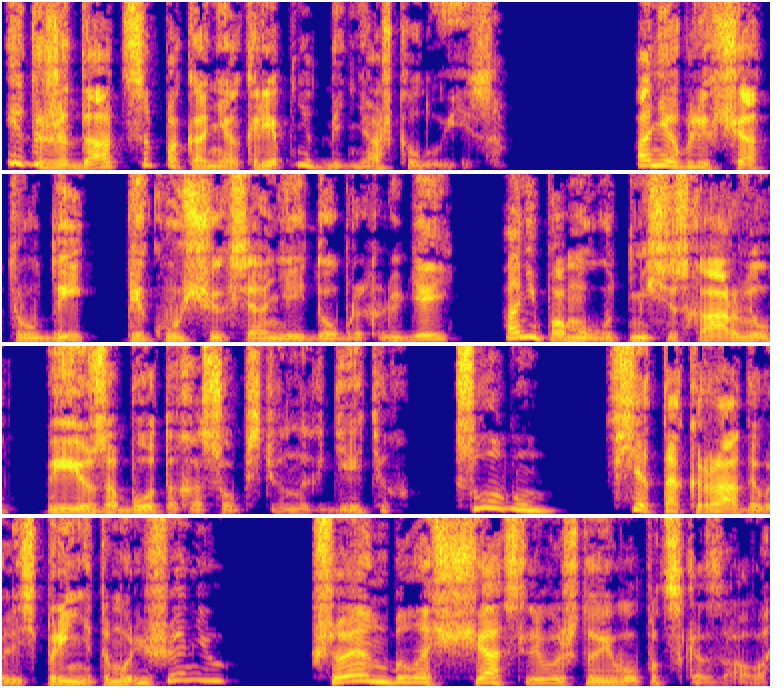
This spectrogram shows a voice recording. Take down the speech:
и дожидаться, пока не окрепнет бедняжка Луиза. Они облегчат труды пекущихся о ней добрых людей, они помогут миссис Харвилл в ее заботах о собственных детях. Словом, все так радовались принятому решению, что Энн была счастлива, что его подсказала,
